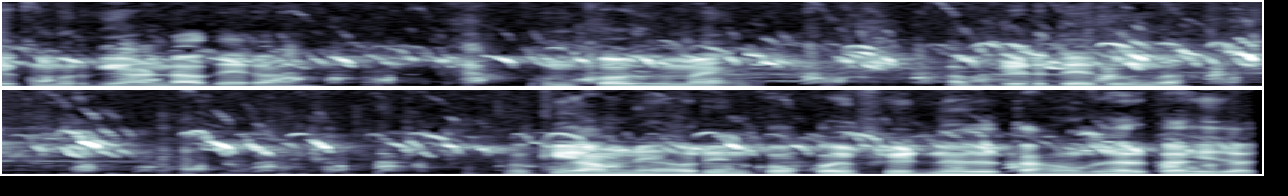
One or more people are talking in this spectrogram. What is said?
एक मुर्गी अंडा दे रहा है उनको भी मैं अपडेट दे दूँगा। क्योंकि हमने और इनको कोई फ़ीड नहीं देता हूँ घर का ही चा,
